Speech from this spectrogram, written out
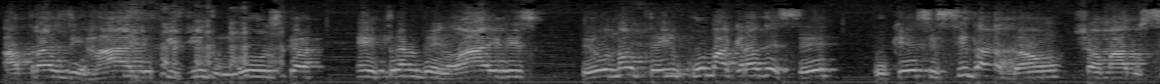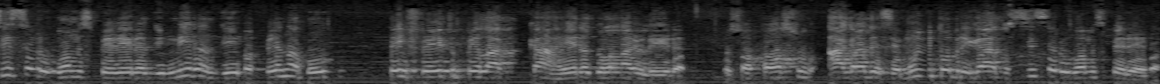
atrás de rádio, pedindo música, entrando em lives. Eu não tenho como agradecer o que esse cidadão chamado Cícero Gomes Pereira de Mirandiba, Pernambuco, tem feito pela carreira do Laio Lira. Eu só posso agradecer. Muito obrigado, Cícero Gomes Pereira.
